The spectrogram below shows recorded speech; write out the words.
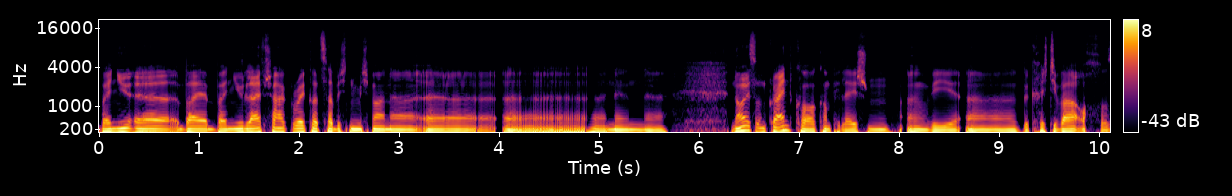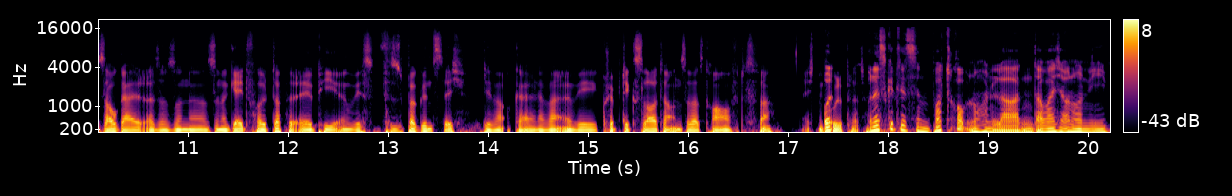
Bei New, äh, bei, bei New Life Shark Records habe ich nämlich mal eine, äh, äh, eine Noise und Grindcore Compilation irgendwie äh, gekriegt. Die war auch saugeil. Also so eine, so eine Gatefold Doppel-LP irgendwie für super günstig. Die war auch geil. Da war irgendwie Cryptic Slaughter und sowas drauf. Das war echt eine coole Platte. Und es gibt jetzt in Bottrop noch einen Laden, da war ich auch noch nie.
